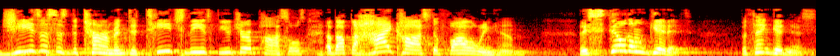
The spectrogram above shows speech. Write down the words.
Jesus is determined to teach these future apostles about the high cost of following him. They still don't get it. But thank goodness,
